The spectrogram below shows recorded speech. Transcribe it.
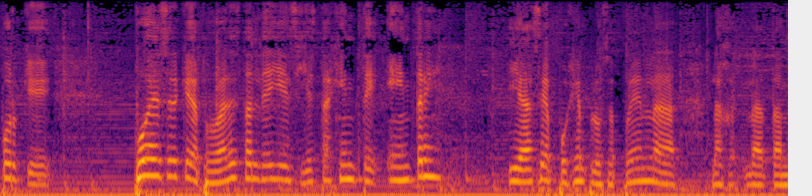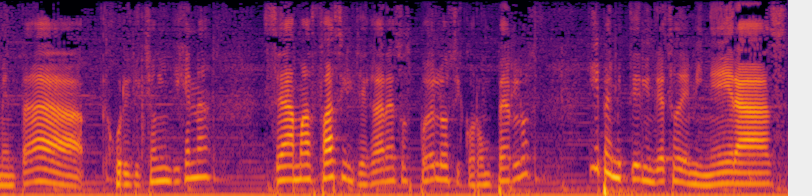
porque puede ser que aprobar estas leyes y esta gente entre y hace, por ejemplo, se pueden la, la, la jurisdicción indígena, sea más fácil llegar a esos pueblos y corromperlos y permitir el ingreso de mineras,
